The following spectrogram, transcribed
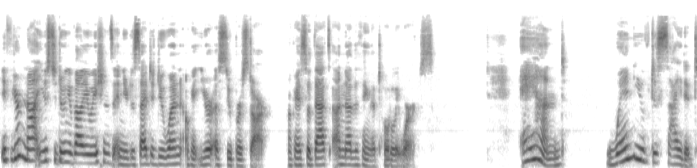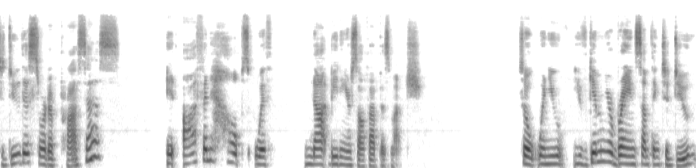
If you're not used to doing evaluations and you decide to do one, okay, you're a superstar. Okay, so that's another thing that totally works. And when you've decided to do this sort of process, it often helps with not beating yourself up as much. So when you you've given your brain something to do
